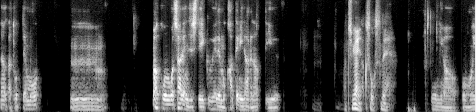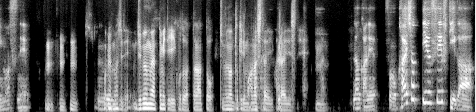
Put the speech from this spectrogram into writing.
なんかとっても、うーん、まあ今後チャレンジしていく上でも糧になるなっていう間違いなくそうですね。ふうには思いますね。うんうんうん。うんこれマジで自分もやってみていいことだったなと、自分の時でも話したいぐらいですね。はいうんなんかね、その会社っていうセーフティーが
